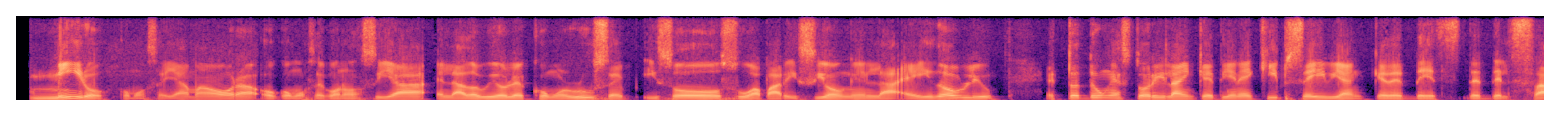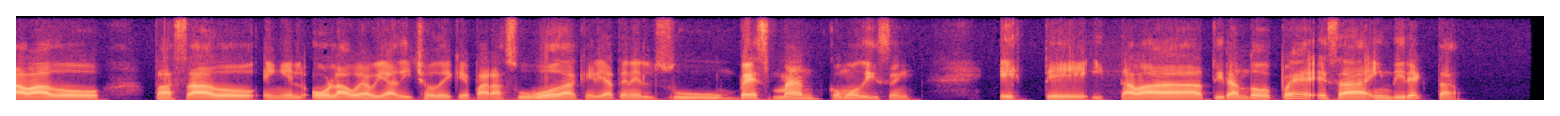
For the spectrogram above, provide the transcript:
Miro, como se llama ahora, o como se conocía en la WWE como Rusev, hizo su aparición en la AEW. Esto es de un storyline que tiene Keep Sabian, que desde, desde el sábado pasado en el Out había dicho de que para su boda quería tener su best man, como dicen este, y estaba tirando pues esa indirecta,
